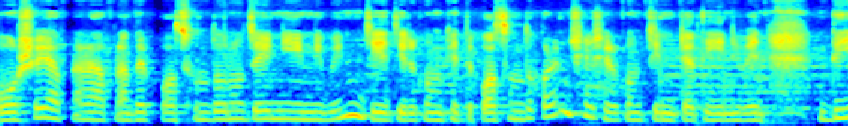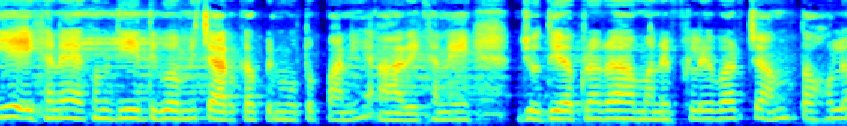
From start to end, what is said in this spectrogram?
অবশ্যই আপনারা আপনাদের পছন্দ অনুযায়ী নিয়ে নেবেন। যে যেরকম খেতে পছন্দ করেন, সে সেরকম চিনিটা দিয়ে নেবেন। দিয়ে এখানে এখন দিয়ে দিব আমি চার কাপের মতো পানি। আর এখানে যদি আপনারা মানে ফ্লেভার চান, তাহলে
